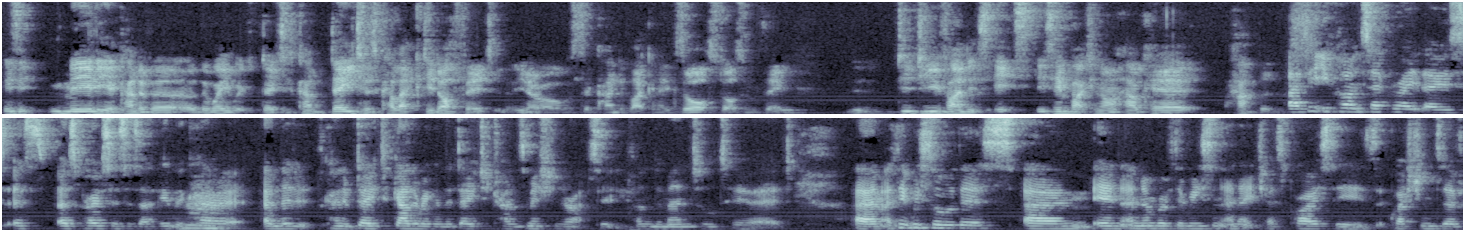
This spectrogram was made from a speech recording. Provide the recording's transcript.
is it merely a kind of a the way in which data data is collected off it? You know, almost a kind of like an exhaust or something. Did you find it's it's it's impacting on how care happens? I think you can't separate those as, as processes. I think the Mm. care and the kind of data gathering and the data transmission are absolutely fundamental to it. Um, I think we saw this um, in a number of the recent NHS crises, questions of,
